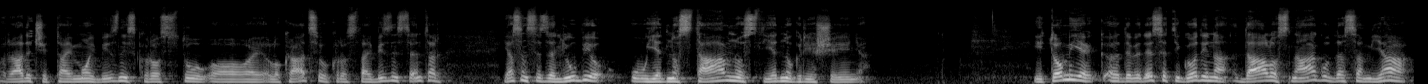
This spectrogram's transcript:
radeći taj moj biznis kroz tu ovaj, lokaciju, kroz taj biznis centar, ja sam se zaljubio u jednostavnost jednog rješenja. I to mi je 90. Eh, godina dalo snagu da sam ja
